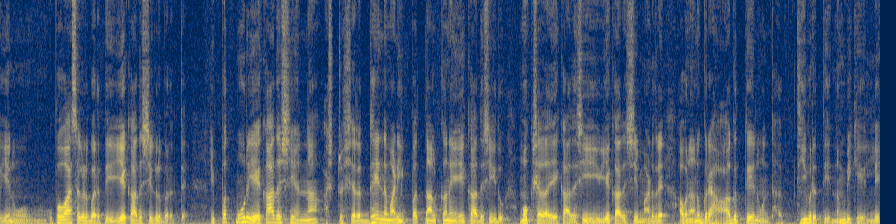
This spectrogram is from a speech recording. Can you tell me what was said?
ಏನು ಉಪವಾಸಗಳು ಬರುತ್ತೆ, ಏಕಾದಶಿಗಳು ಬರುತ್ತೆ. ಇಪ್ಪತ್ತ್ಮೂರು ಏಕಾದಶಿಯನ್ನು ಅಷ್ಟು ಶ್ರದ್ಧೆಯಿಂದ ಮಾಡಿ ಇಪ್ಪತ್ನಾಲ್ಕನೇ ಏಕಾದಶಿ ಇದು ಮೋಕ್ಷದ ಏಕಾದಶಿ. ಈ ಏಕಾದಶಿ ಮಾಡಿದ್ರೆ ಅವನ ಅನುಗ್ರಹ ಆಗುತ್ತೆ ಅನ್ನುವಂತಹ ತೀವ್ರತೆ, ನಂಬಿಕೆಯಲ್ಲಿ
